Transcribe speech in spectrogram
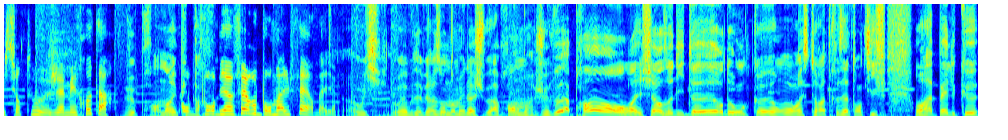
surtout, euh, jamais trop tard. Je prends. Non, et puis pour, bien faire ou pour mal faire, d'ailleurs. Ah oui, ouais, vous avez raison. Non, mais là, je veux apprendre, moi. Je veux apprendre chers auditeurs, donc euh, on restera très attentif. On rappelle que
